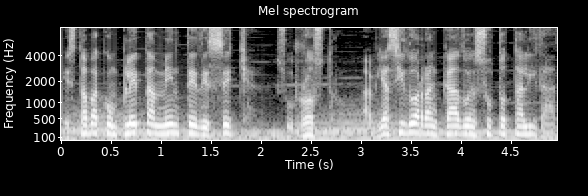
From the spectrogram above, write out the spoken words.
estaba completamente deshecha. Su rostro había sido arrancado en su totalidad.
